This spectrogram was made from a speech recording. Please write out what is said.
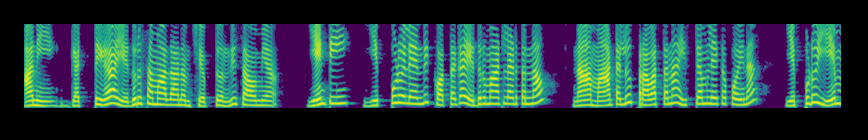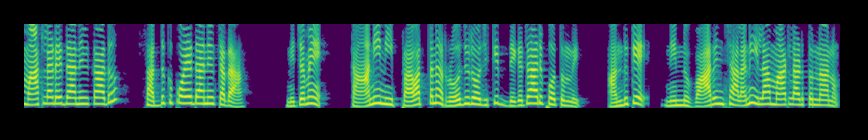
అని గట్టిగా ఎదురు సమాధానం చెప్తుంది సౌమ్య. ఏంటి? ఎప్పుడు లేంది కొత్తగా ఎదురు మాట్లాడుతున్నావు? నా మాటలు ప్రవర్తన ఇష్టం లేకపోయినా ఎప్పుడూ ఏం మాట్లాడేదానివి కాదు సర్దుకుపోయేదానివి కదా. నిజమే కానీ నీ ప్రవర్తన రోజురోజుకి దిగజారిపోతుంది. అందుకే నిన్ను వారించాలని ఇలా మాట్లాడుతున్నాను.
